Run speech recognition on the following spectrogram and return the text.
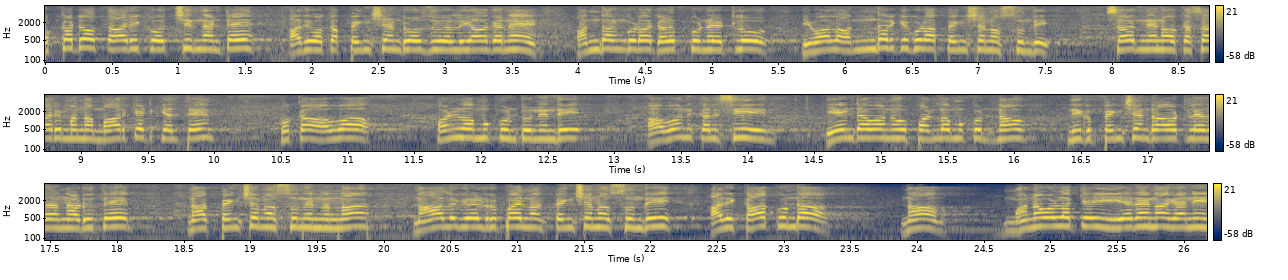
ఒక్కటో తారీఖు వచ్చిందంటే అది ఒక పెన్షన్ రోజు వెళ్ళగానే అందరం కూడా గడుపుకునేట్లు ఇవాళ అందరికీ కూడా పెన్షన్ వస్తుంది. సార్ నేను ఒకసారి మొన్న మార్కెట్కి వెళ్తే ఒక అవ్వ పండ్లు అమ్ముకుంటునింది అవ్వని కలిసి ఏంటవ్వ నువ్వు పండ్లు అమ్ముకుంటున్నావు? నీకు పెన్షన్ రావట్లేదని అడిగితే నాకు పెన్షన్ వస్తుంది నిన్న నాలుగు వేల రూపాయలు నాకు పెన్షన్ వస్తుంది. అది కాకుండా నా మనవాళ్ళకి ఏదైనా కానీ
